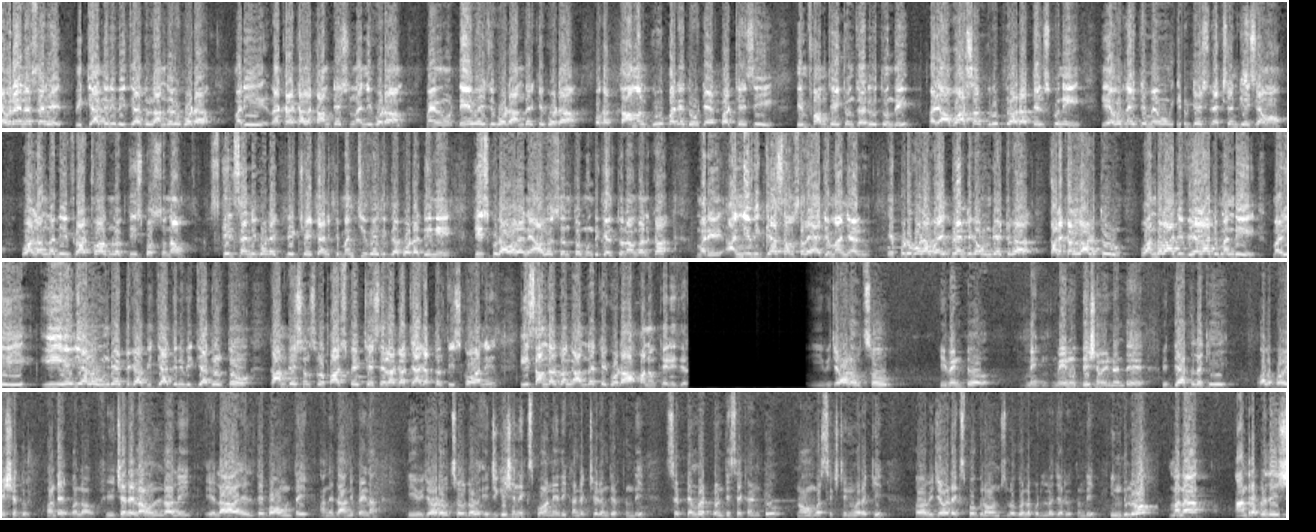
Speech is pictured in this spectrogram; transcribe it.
ఎవరైనా సరే విద్యార్థిని విద్యార్థులు అందరూ కూడా మరి రకరకాల కాంపిటీషన్లు అన్నీ కూడా మేము డే వైజ్ కూడా అందరికీ కూడా ఒక కామన్ గ్రూప్ అనేది ఒకటి ఏర్పాటు చేసి ఇన్ఫార్మ్ చేయటం జరుగుతుంది. మరి ఆ వాట్సాప్ గ్రూప్ ద్వారా తెలుసుకుని ఎవరినైతే మేము ఇన్విటేషన్ ఎక్స్టెండ్ చేశామో వాళ్ళందరినీ ఈ ప్లాట్ఫామ్లోకి తీసుకొస్తున్నాం. స్కిల్స్ అన్ని కూడా ఎగ్జిబిట్ చేయడానికి మంచి వేదికగా కూడా దీన్ని తీసుకురావాలనే ఆలోచనతో ముందుకెళ్తున్నాం కనుక మరి అన్ని విద్యా సంస్థల యాజమాన్యాలు ఎప్పుడు కూడా వైబ్రెంట్గా ఉండేట్టుగా కలకలలాడుతూ వందలాది వేలాది మంది మరి ఈ ఏరియాలో ఉండేట్టుగా విద్యార్థిని విద్యార్థులతో కాంపిటీషన్స్లో పార్టిసిపేట్ చేసేలాగా జాగ్రత్తలు తీసుకోవాలని ఈ సందర్భంగా అందరికీ కూడా ఆహ్వానం తెలియజేస్తాం ఈ Vijayawada Utsav event main main ఉద్దేశం ఏంటంటే విద్యార్థులకి వాళ్ళ భవిష్యత్తు అంటే వాళ్ళ ఫ్యూచర్ ఎలా ఉండాలి ఎలా వెళ్తే బాగుంటాయి అనే దానిపైన ఈ విజయవాడ ఉత్సవంలో ఎడ్యుకేషన్ ఎక్స్పో అనేది కండక్ట్ చేయడం జరుగుతుంది. September twenty second to November sixteen వరకు విజయవాడ ఎక్స్పో గ్రౌండ్స్లో గొల్లపూడిలో జరుగుతుంది. ఇందులో మన ఆంధ్రప్రదేశ్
